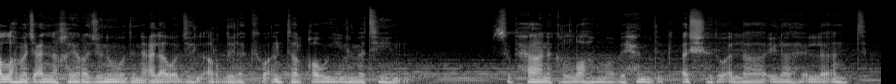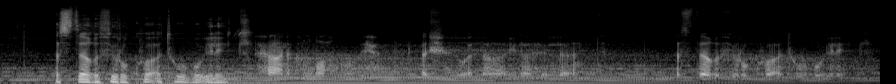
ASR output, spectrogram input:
اللهم اجعلنا خير جنود على وجه الأرض لك وأنت القوي المتين. سبحانك اللهم وبحمدك أشهد أن لا إله إلا أنت. أستغفرك وأتوب إليك. سبحانك اللهم وبحمدك أشهد أن لا إله إلا أنت. أستغفرك وأتوب إليك.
